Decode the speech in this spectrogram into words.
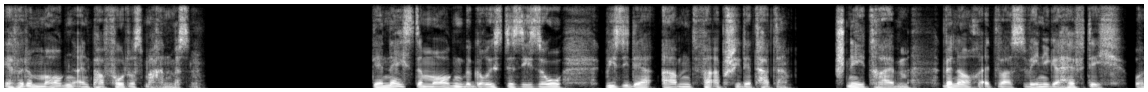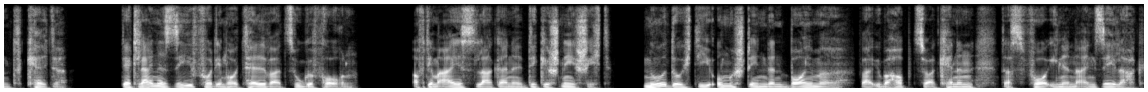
Er würde morgen ein paar Fotos machen müssen. Der nächste Morgen begrüßte sie so, wie sie der Abend verabschiedet hatte. Schneetreiben, wenn auch etwas weniger heftig, und Kälte. Der kleine See vor dem Hotel war zugefroren. Auf dem Eis lag eine dicke Schneeschicht. Nur durch die umstehenden Bäume war überhaupt zu erkennen, dass vor ihnen ein See lag.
